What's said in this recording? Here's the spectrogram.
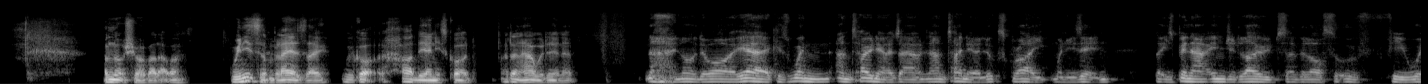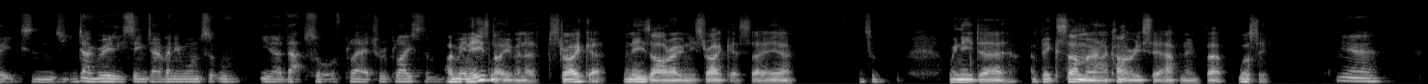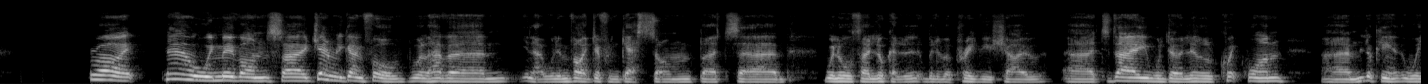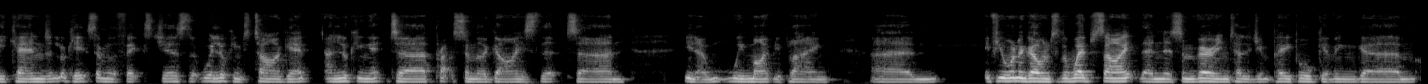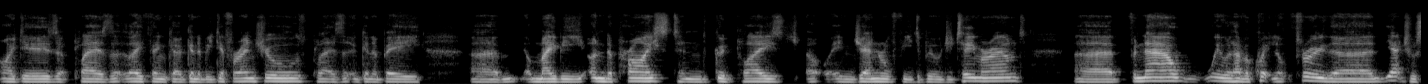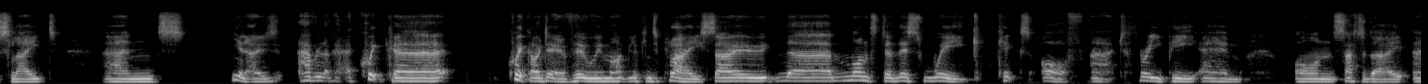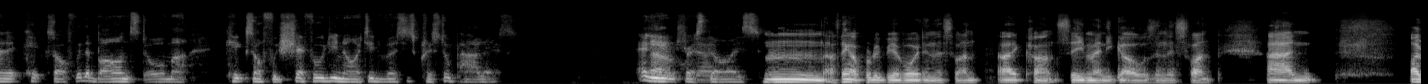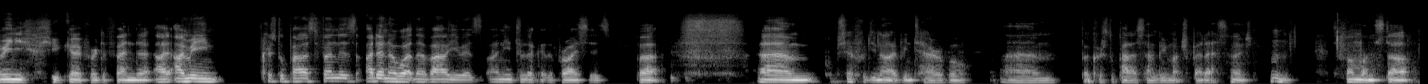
I'm not sure about that one. We need some players though. We've got hardly any squad. I don't know how we're doing it. No, neither do I. Yeah, because when Antonio's out, and Antonio looks great when he's in, but he's been out injured loads over the last sort of few weeks, and you don't really seem to have anyone sort of you know that sort of player to replace them. I mean, he's not even a striker, and he's our only striker. So yeah, a, we need a, a big summer, and I can't really see it happening, but we'll see. Yeah. Right now we move on. So generally going forward, we'll have a um, you know we'll invite different guests on, but um, we'll also look at a little bit of a preview show. Uh, today we'll do a little quick one um, looking at the weekend, looking at some of the fixtures that we're looking to target, and looking at uh, perhaps some of the guys that um, you know we might be playing. Um, if you want to go onto the website, then there's some very intelligent people giving um, ideas of players that they think are going to be differentials, players that are going to be um, maybe underpriced and good plays uh, in general for you to build your team around. Uh, for now, we will have a quick look through the, the actual slate and, you know, have a look at a quick, uh, quick idea of who we might be looking to play. So the monster this week kicks off at 3 p.m. on Saturday and it kicks off with a barnstormer, kicks off with Sheffield United versus Crystal Palace. Any um, interest, yeah. guys? Mm, I think I'll probably be avoiding this one. I can't see many goals in this one. And I mean, you, go for a defender. I, I mean, Crystal Palace defenders, I don't know what their value is. I need to look at the prices. But um, Sheffield United have been terrible. Um, but Crystal Palace haven't been much better. So hmm, it's a fun one to start.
